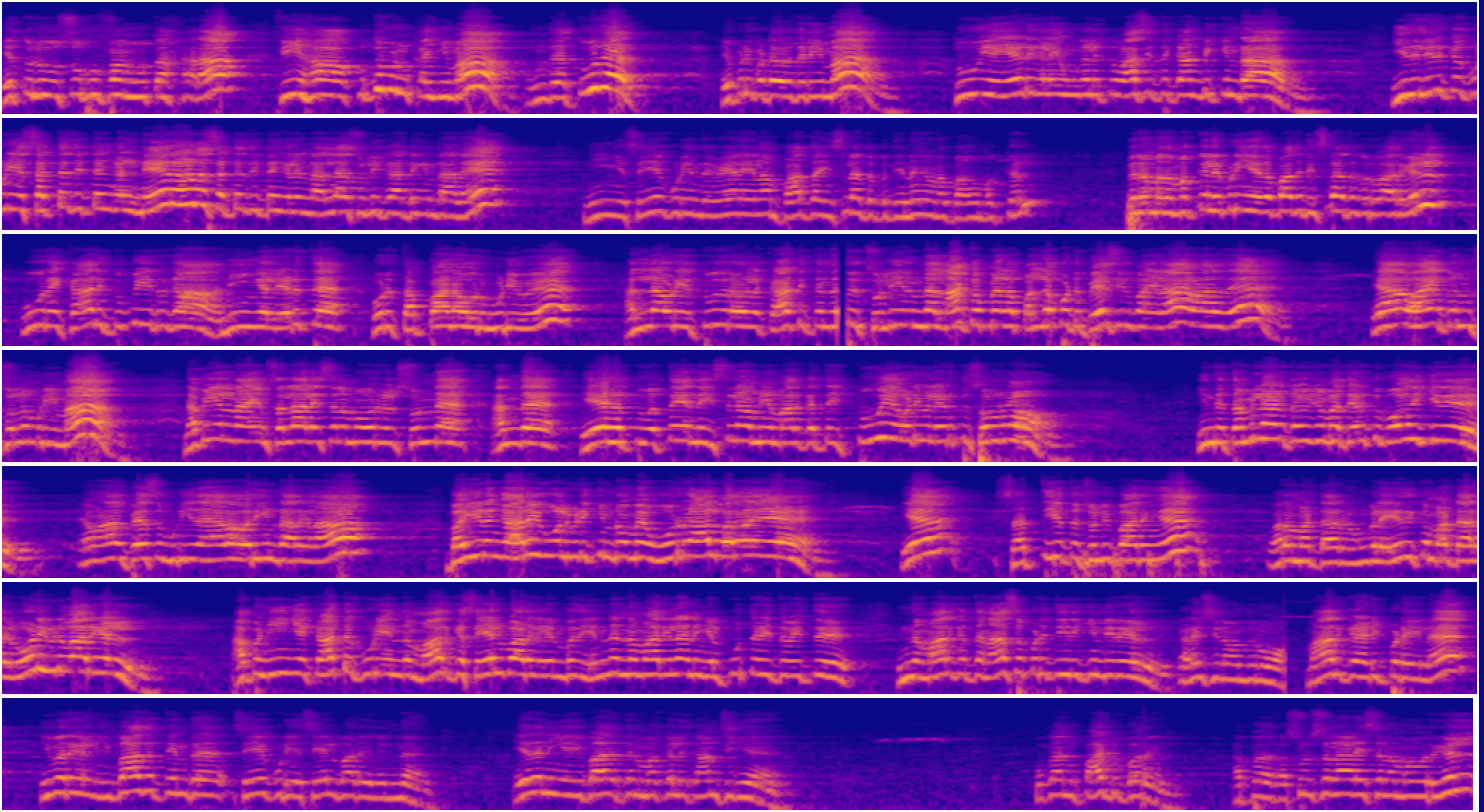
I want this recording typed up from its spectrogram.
எத்துலு சுஹுஃபம் முத்தஹரா ஃபீஹா குத்துமுன் கையுமா இந்த தூதர் எப்படிப்பட்டவர் தெரியுமா? தூய ஏடுகளை உங்களுக்கு வாசித்து காண்பிக்கின்றார். இதில் இருக்கக்கூடிய சட்ட திட்டங்கள் நேரான சட்ட திட்டங்கள் என்று அல்லாஹ் சொல்லி காட்டுகின்றானே. நீங்க செய்யக்கூடிய இந்த வேலையெல்லாம் பார்த்தா இஸ்லாத்தை பத்தி என்னங்க நினைப்பாங்க மக்கள்? பிற மத மக்கள் எப்படி இதை பார்த்துட்டு இஸ்லாத்துக்கு வருவார்கள்? ஊரை காரி துப்பிட்டு இருக்கான். நீங்கள் எடுத்த ஒரு தப்பான ஒரு முடிவு அல்லாவுடைய தூதரவர்கள் காட்டி தந்தது சொல்லி இருந்தால் நாக்கம் மேல பல்ல போட்டு பேசியிருப்பாங்களா? அவனாவது ஏன் வாயத்தொன்னு சொல்ல முடியுமா? நபியல் நாயம் சல்லா அலிஸ்லாம் அவர்கள் சொன்ன அந்த ஏகத்துவத்தை அந்த இஸ்லாமிய மார்க்கத்தை தூய வடிவில் எடுத்து சொல்றோம். இந்த தமிழ்நாடு தவிஜமாத்தை எடுத்து போதிக்குது. எவனாவது பேச முடியுதா? யாரோ வருகின்றார்களா? பகிரங்க அறைகோல் விடுக்கின்றோமே ஒரு ஆள் வரலையே. ஏன்? சத்தியத்தை சொல்லி பாருங்க. வர மாட்டார்கள் உங்களை எதிர்க்க மாட்டார்கள் ஓடி விடுவார்கள் அப்ப நீங்க காட்டக்கூடிய இந்த மார்க்க செயல்பாடுகள் என்பது என்னென்ன மாதிரிலாம் நீங்கள் கூத்தழித்து வைத்து இந்த மார்க்கத்தை நாசப்படுத்தி இருக்கின்றீர்கள்? கடைசியில் வந்துருவோம். மார்க்க அடிப்படையில் இவர்கள் இபாதத் என்ற செய்யக்கூடிய செயல்பாடுகள் என்ன? எதை நீங்க இபாதத்தின் மக்களுக்கு காமிச்சீங்க? உட்கார்ந்து பாட்டு பாருங்கள் அப்ப ரசூல் சல்லா அலிஸ்லாம் அவர்கள்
